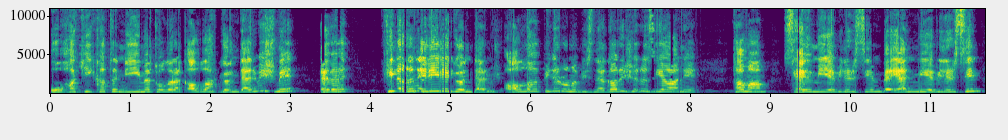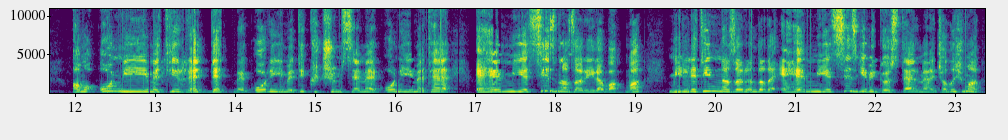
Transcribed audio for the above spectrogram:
O hakikati nimet olarak Allah göndermiş mi? Evet. Filanın eliyle göndermiş. Allah bilir onu biz ne karışırız yani. Tamam sevmeyebilirsin, beğenmeyebilirsin ama o nimeti reddetmek, o nimeti küçümsemek, o nimete ehemmiyetsiz nazarıyla bakmak, milletin nazarında da ehemmiyetsiz gibi göstermeye çalışmak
